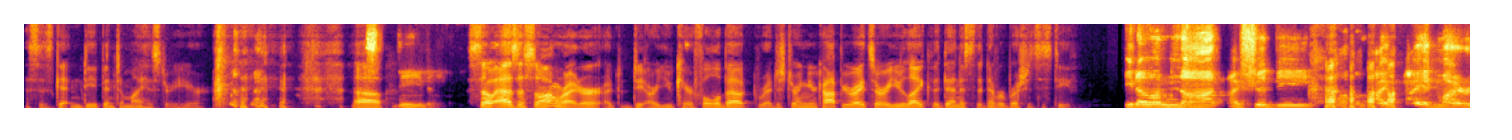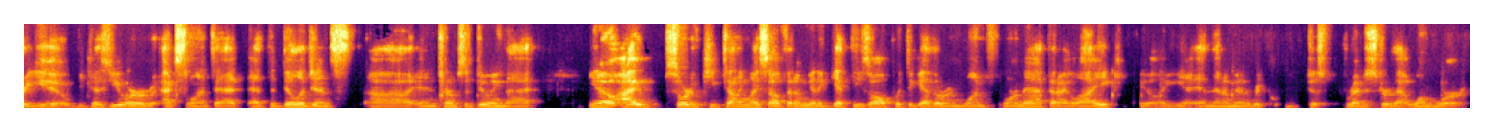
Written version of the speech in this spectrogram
this is getting deep into my history here. Yes, uh, indeed. So, as a songwriter, uh, do, are you careful about registering your copyrights, or are you like the dentist that never brushes his teeth? You know, I'm not. I should be. Um, I, I admire you because you are excellent at at the diligence uh, in terms of doing that. You know, I sort of keep telling myself that I'm going to get these all put together in one format that I like, you know, like, you know, and then I'm going to rec- just register that one work.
